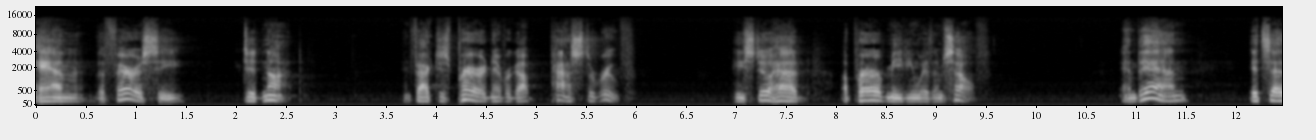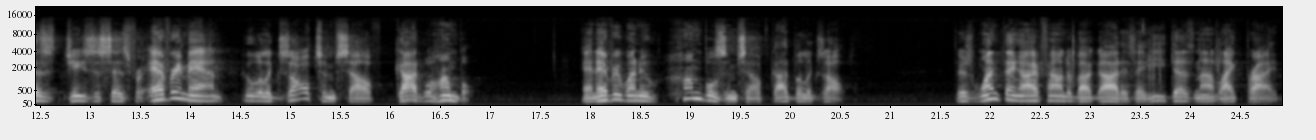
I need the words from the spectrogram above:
And the Pharisee did not. In fact, his prayer never got past the roof. He still had a prayer meeting with himself. And then it says, Jesus says, For every man who will exalt himself, God will humble. And everyone who humbles himself, God will exalt. There's one thing I found about God is that he does not like pride.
